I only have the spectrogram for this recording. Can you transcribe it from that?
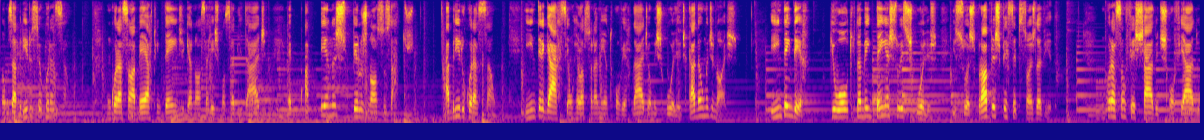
Vamos abrir o seu coração. Um coração aberto entende que a nossa responsabilidade é apenas pelos nossos atos. Abrir o coração e entregar-se a um relacionamento com verdade é uma escolha de cada uma de nós. E entender que o outro também tem as suas escolhas e suas próprias percepções da vida. Um coração fechado e desconfiado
